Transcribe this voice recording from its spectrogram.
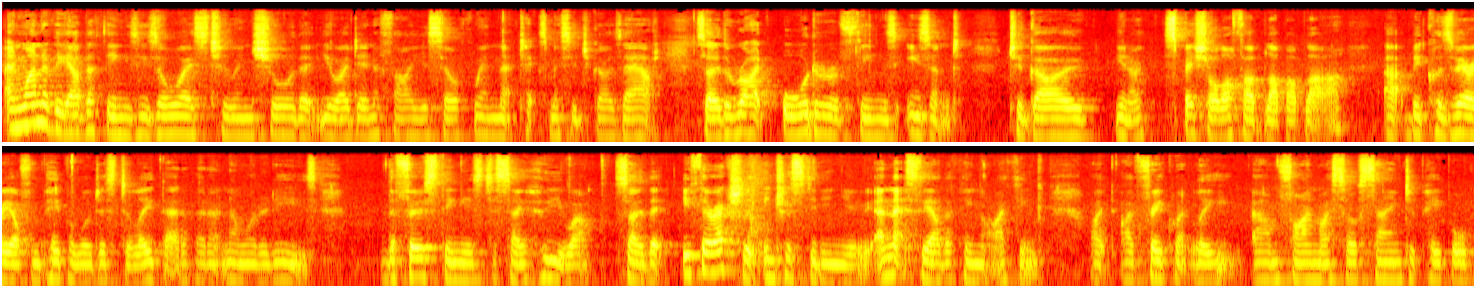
and one of the other things is always to ensure that you identify yourself when that text message goes out. So the right order of things isn't to go, you know, special offer, blah blah blah. Uh, because very often people will just delete that if they don't know what it is the first thing is to say who you are so that if they're actually interested in you, and that's the other thing I think I, I frequently um, find myself saying to people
